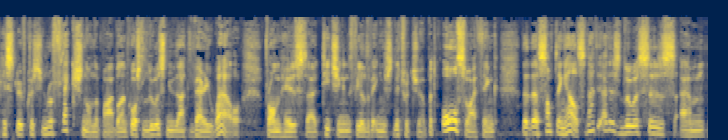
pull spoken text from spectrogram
history of Christian reflection on the Bible. And of course, Lewis knew that very well well from his uh, teaching in the field of English literature. But also, I think that there's something else. That, that is Lewis's um,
